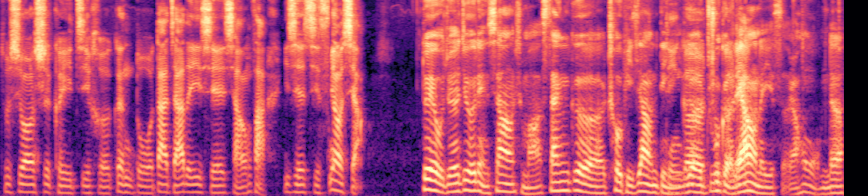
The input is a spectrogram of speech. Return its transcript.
就希望是可以集合更多大家的一些想法，一些奇思妙想。对，我觉得就有点像什么三个臭皮匠顶一个诸葛亮的意思。然后我们的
